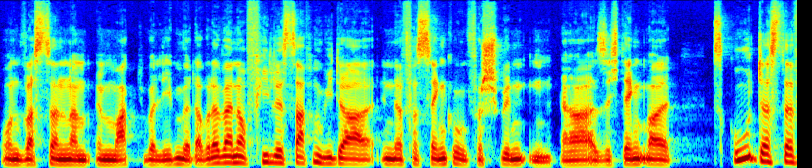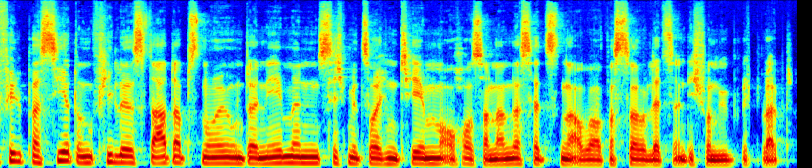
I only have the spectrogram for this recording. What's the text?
und was dann im Markt überleben wird. Aber da werden auch viele Sachen wieder in der Versenkung verschwinden. Ja, also ich denke mal, ist gut, dass da viel passiert und viele Startups, neue Unternehmen sich mit solchen Themen auch auseinandersetzen, aber was da letztendlich von übrig bleibt,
